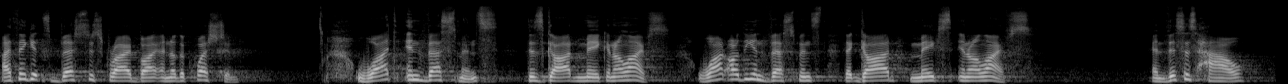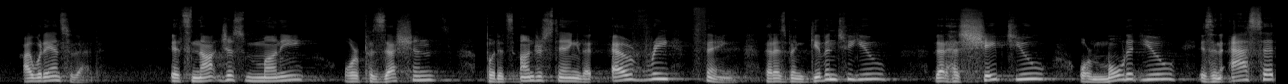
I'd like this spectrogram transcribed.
I think it's best described by another question What investments does God make in our lives? What are the investments that God makes in our lives? And this is how I would answer that. It's not just money or possessions, but it's understanding that everything that has been given to you, that has shaped you or molded you, is an asset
